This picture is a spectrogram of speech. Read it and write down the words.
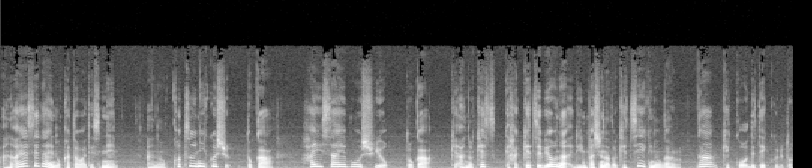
あの綾世代の方はですねあの骨肉腫とか肺細胞腫瘍とかあの白血病なリンパ腫など血液のがんが結構出てくると。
